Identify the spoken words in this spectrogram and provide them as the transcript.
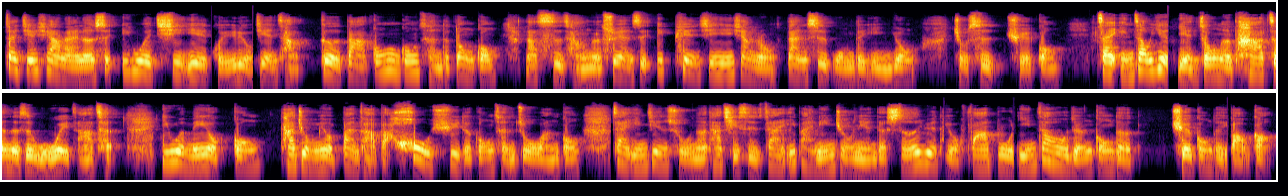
再接下来呢，是因为企业回流建厂，各大公共工程的动工，那市场呢虽然是一片欣欣向荣，但是我们的隐忧就是缺工。在营造业眼中呢，它真的是五味杂陈，因为没有工，它就没有办法把后续的工程做完工。在营建署呢，它其实在一百零九年的十二月有发布营造人工的。缺工的报告，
